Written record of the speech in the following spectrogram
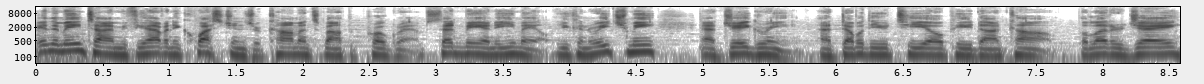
In the meantime, if you have any questions or comments about the program, send me an email. You can reach me at jgreen at WTOP.com. The letter J,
